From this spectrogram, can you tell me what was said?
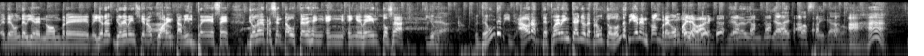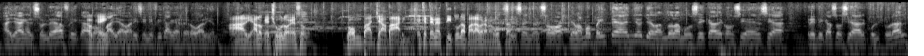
de dónde viene el nombre? Yo, le- yo le he mencionado Claro. 40 mil veces, yo los he presentado a ustedes en, en- en eventos, o sea, yo- Yeah. ¿De dónde? vi- Ahora, después de 20 años, te pregunto, ¿dónde viene el nombre Gomba Yavari? Viene de un dialecto africano. Ajá. Allá en el sur de África, Ok. Gomba Yavari significa guerrero valiente. Ah, diablo, qué chulo eso. Gomba Yavari. Es que tiene actitud la palabra, me gusta. Sí, señor. So, llevamos 20 años llevando la música de conciencia, crítica social, cultural.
